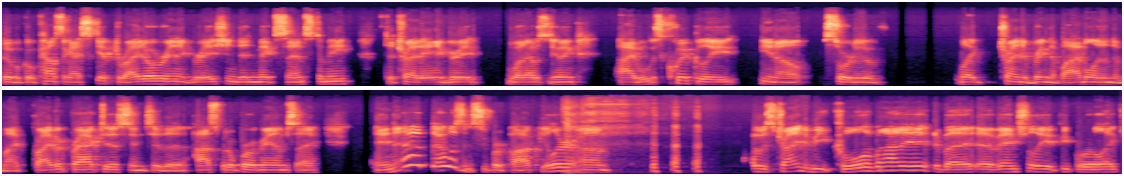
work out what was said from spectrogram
biblical counseling. I skipped right over integration; didn't make sense to me to try to integrate what I was doing, I was quickly, you know, sort of like trying to bring the Bible into my private practice, into the hospital programs. I, and that, that wasn't super popular. Um, I was trying to be cool about it, but eventually people were like,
